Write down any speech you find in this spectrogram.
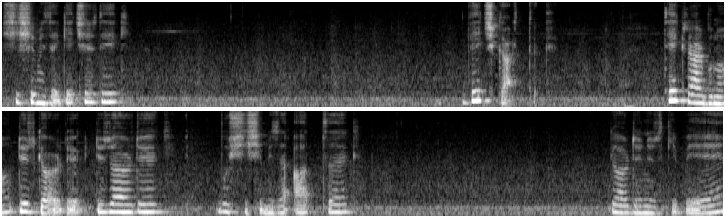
Şişimize geçirdik. Ve çıkarttık. Tekrar bunu düz gördük, düz ördük. Bu şişimize attık. Gördüğünüz gibi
